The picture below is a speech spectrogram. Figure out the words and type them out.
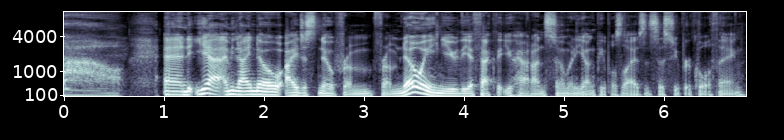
Wow. And yeah, I mean, I know, I just know from from knowing you the effect that you had on so many young people's lives. It's a super cool thing.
